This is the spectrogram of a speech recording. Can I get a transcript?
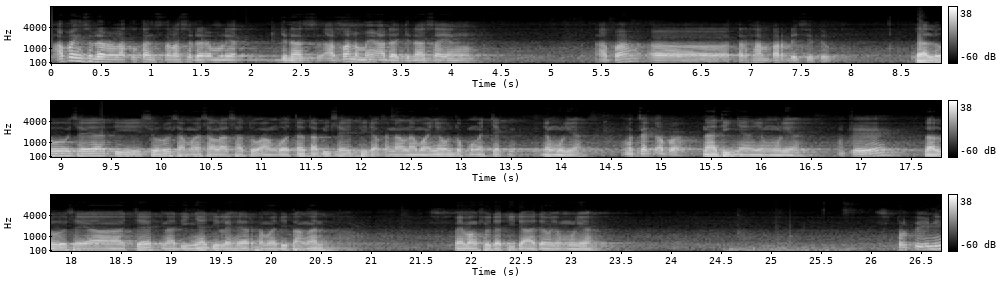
apa yang saudara lakukan setelah saudara melihat jenazah apa namanya ada jenazah yang apa eh, terhampar di situ? Lalu saya disuruh sama salah satu anggota tapi saya tidak kenal namanya untuk mengecek yang mulia. Ngecek apa? Nadinya yang mulia. Oke. Lalu saya cek nadinya di leher sama di tangan memang sudah tidak ada yang mulia. Seperti ini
